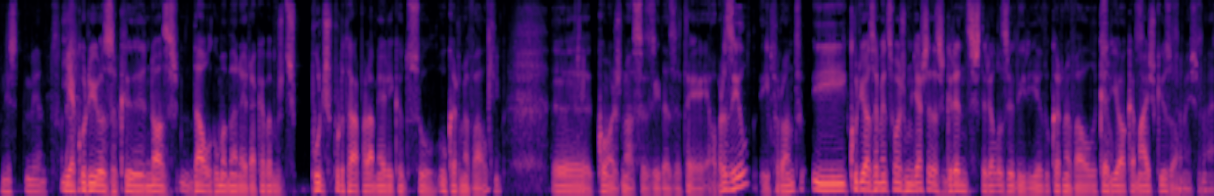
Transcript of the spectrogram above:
neste momento. E é curioso que nós, de alguma maneira, acabamos de, por exportar para a América do Sul o Carnaval, uh, Sim. com as nossas idas até ao Brasil e pronto. E curiosamente são as mulheres das grandes estrelas, eu diria, do Carnaval carioca mais que os homens. Não é?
